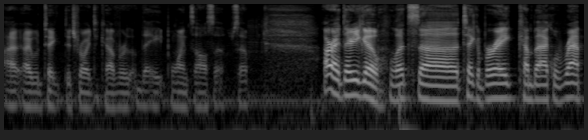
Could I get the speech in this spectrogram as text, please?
I, I would take Detroit to cover the eight points also. So. All right, there you go. Let's uh, take a break. Come back. We'll wrap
